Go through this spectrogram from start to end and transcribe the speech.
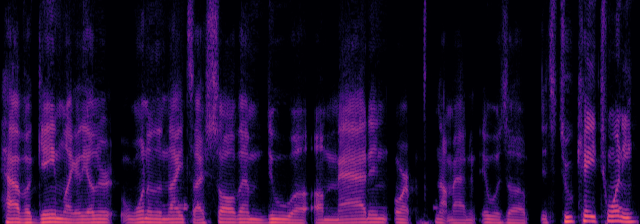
have a game like the other one of the nights I saw them do a, a Madden or not Madden. It was a it's 2K20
